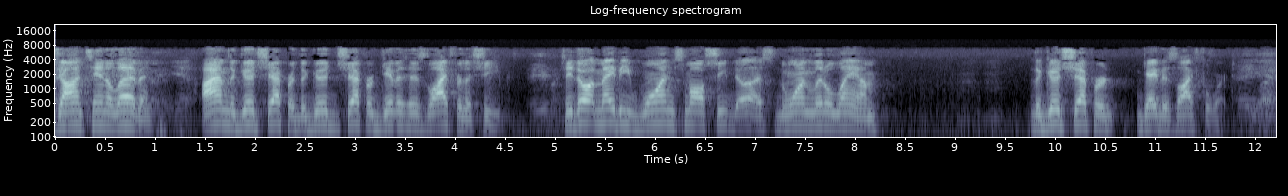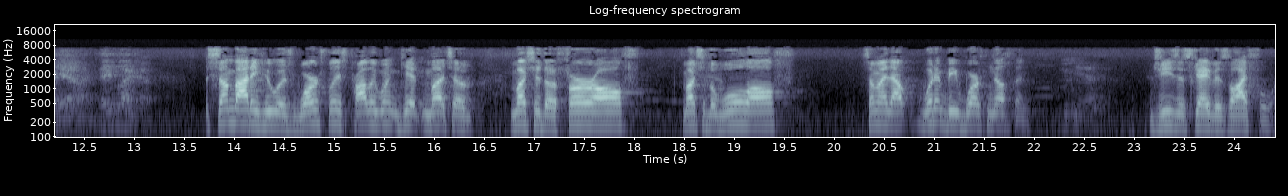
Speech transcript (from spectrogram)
John 10, 11. I am the good shepherd. The good shepherd giveth his life for the sheep. See, though it may be one small sheep to us, the one little lamb, the good shepherd gave his life for it. Somebody who was worthless probably wouldn't get much of much of the fur off, much of the wool off. Somebody that wouldn't be worth nothing. Jesus gave his life for.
